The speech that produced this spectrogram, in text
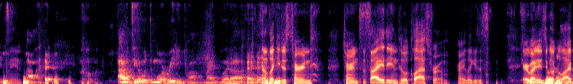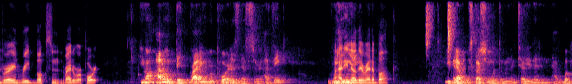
I mean. I'll deal with the more reading problem, right? But uh, sounds like you just turned turned society into a classroom, right? Like you just everybody needs to go to the library and read books and write a report. you know, I don't think writing a report is necessary. I think Well, how do you know they read a book? you can have a discussion with them and they tell you they didn't have a book.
